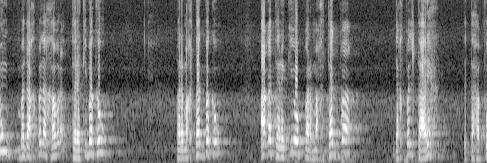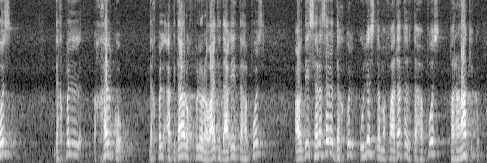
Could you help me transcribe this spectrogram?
مونږ به د خپل خبره ترقی وکړو پرمختګ به کوو هغه ترقي او پرمختګ به د خپل تاریخ د تحفظ د خپل خلکو د خپل اقدار او خپل روایت د هغې تحفظ او د سره سره د خپل ولس د مفادات او تحفظ په رڼا کې کوو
